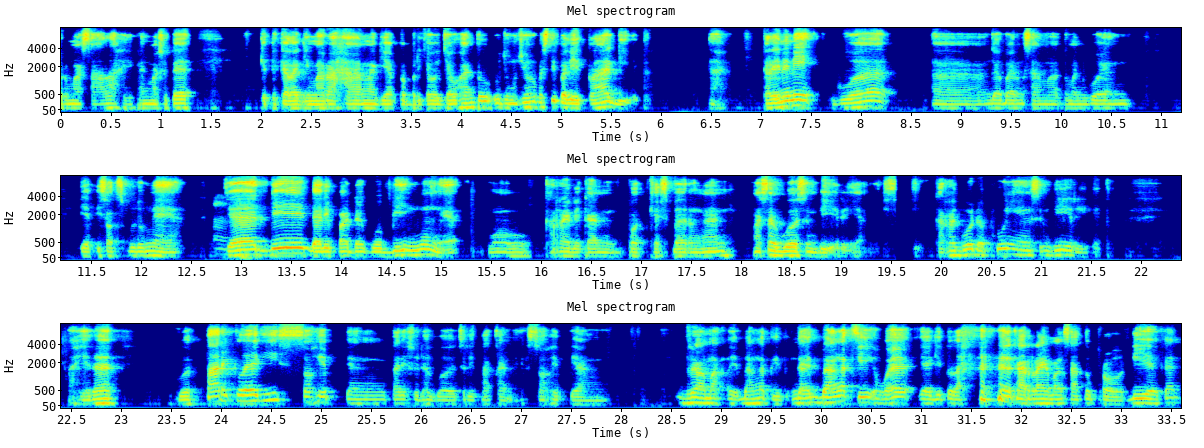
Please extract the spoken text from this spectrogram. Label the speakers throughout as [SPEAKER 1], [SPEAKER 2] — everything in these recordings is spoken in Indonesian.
[SPEAKER 1] bermasalah ya kan? Maksudnya ketika lagi marahan lagi apa berjauh-jauhan tuh ujung-ujungnya pasti balik lagi gitu. Nah kali ini nih gue uh, nggak bareng sama teman gue yang di episode sebelumnya ya. Hmm. jadi daripada gue bingung ya mau karena dia kan podcast barengan masa gue sendiri ya karena gue udah punya yang sendiri gitu. Akhirnya gue tarik lagi Sohib yang tadi sudah gue ceritakan ya. Sohib yang drama banget gitu. Nggak banget sih well ya gitulah. Karena emang satu pro dia kan?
